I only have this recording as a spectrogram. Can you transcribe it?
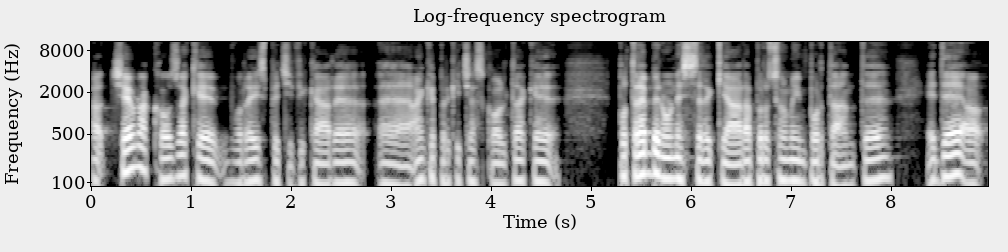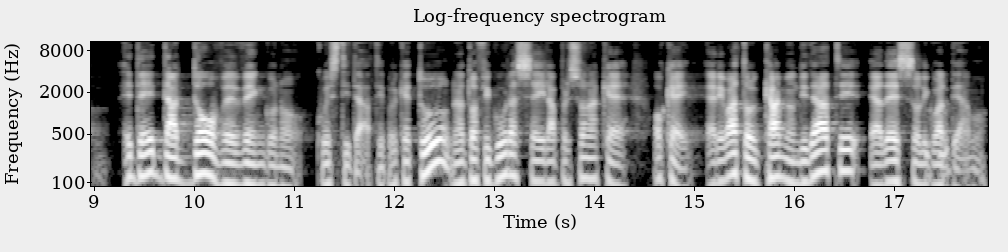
Ah, C'è una cosa che vorrei specificare eh, anche per chi ci ascolta che potrebbe non essere chiara, però secondo me è importante ed è, ah, ed è da dove vengono questi dati, perché tu nella tua figura sei la persona che, ok, è arrivato il camion di dati e adesso li Mhm. guardiamo,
